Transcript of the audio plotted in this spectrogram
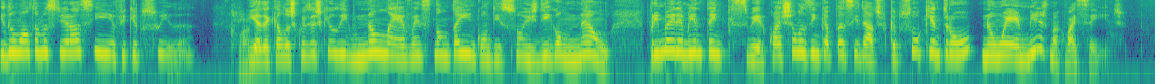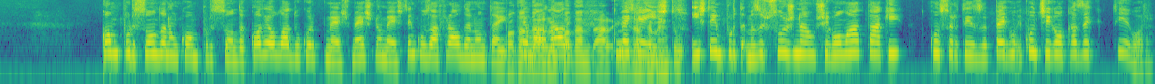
e dão alta a uma senhora assim. Eu fiquei possuída. Claro. E é daquelas coisas que eu digo, não levem se não têm condições, digam não. Primeiramente têm que perceber quais são as incapacidades, porque a pessoa que entrou não é a mesma que vai sair. Come por sonda, não come por sonda. Qual é o lado do corpo que mexe? Mexe, não mexe. Tem que usar fralda, não tem. Pode tem andar, não pode andar. Como é que é Exatamente. isto? Isto é importante. Mas as pessoas não. Chegam lá, está aqui, com certeza. Pegam, e quando chegam a casa é que, e agora?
